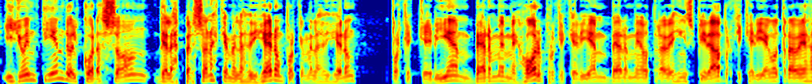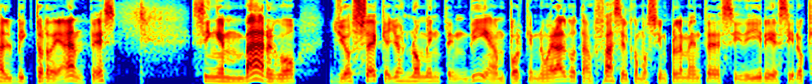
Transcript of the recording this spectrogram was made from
Y yo entiendo el corazón de las personas que me las dijeron porque me las dijeron porque querían verme mejor, porque querían verme otra vez inspirado, porque querían otra vez al Víctor de antes. Sin embargo, yo sé que ellos no me entendían porque no era algo tan fácil como simplemente decidir y decir, ok,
